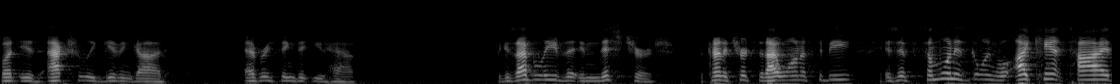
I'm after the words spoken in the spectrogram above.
but is actually giving God everything that you have. Because I believe that in this church, the kind of church that I want us to be, is if someone is going, Well, I can't tithe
